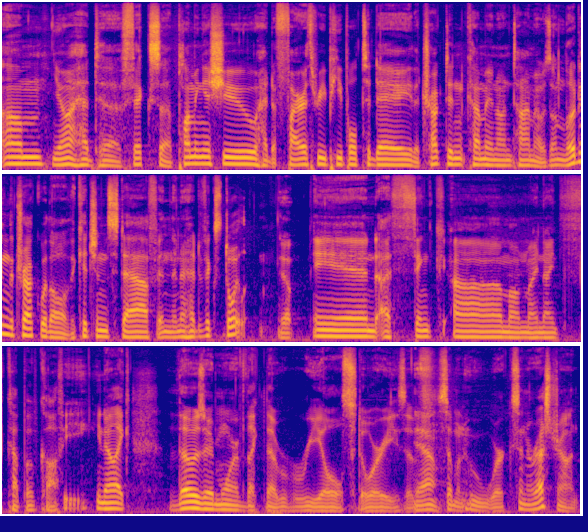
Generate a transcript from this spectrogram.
um you know i had to fix a plumbing issue had to fire three people today the truck didn't come in on time i was unloading the truck with all the kitchen staff and then i had to fix a toilet Yep. and I think um, on my ninth cup of coffee. You know, like those are more of like the real stories of Yeah. someone who works in a restaurant.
